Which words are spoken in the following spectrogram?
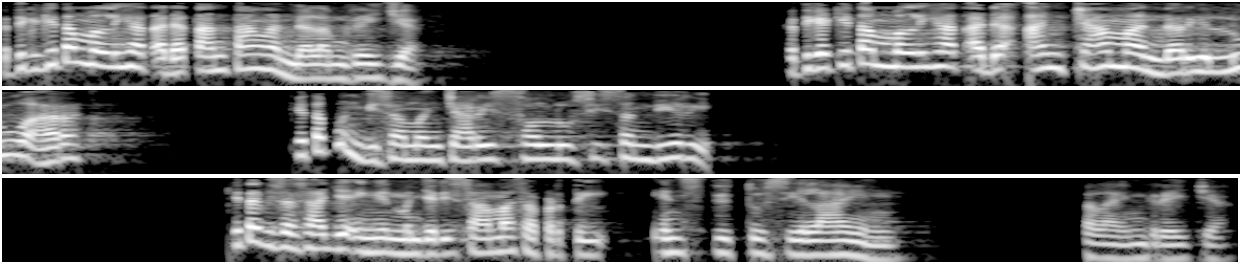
Ketika kita melihat ada tantangan dalam gereja. Ketika kita melihat ada ancaman dari luar, kita pun bisa mencari solusi sendiri. Kita bisa saja ingin menjadi sama seperti institusi lain selain gereja.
